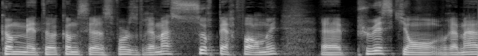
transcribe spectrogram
comme Meta, comme Salesforce vraiment surperformer puisqu'ils ont vraiment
